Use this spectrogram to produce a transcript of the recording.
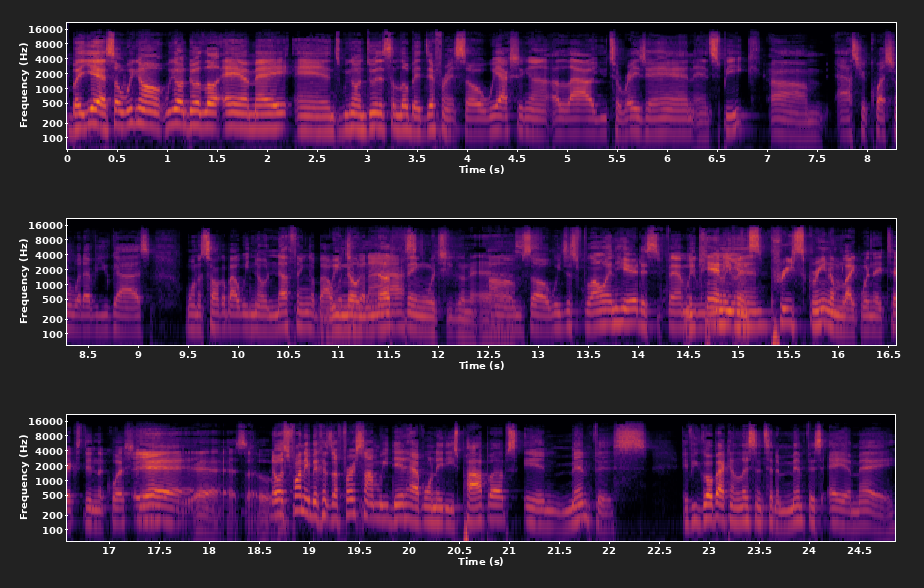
But yeah. So we're gonna we're gonna do a little AMA, and we're gonna do this a little bit different. So we actually gonna allow you to raise your hand and speak, um, ask your question, whatever you guys want to talk about. We know nothing about. We what know you're gonna nothing Ask. what you're gonna ask. Um. So we just flow in here. This is family. we can't reunion. even pre-screen them like when they text in the question. Yeah. Yeah. So No, it's funny because the first time we did have one of these pop ups in Memphis, if you go back and listen to the Memphis AMA,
